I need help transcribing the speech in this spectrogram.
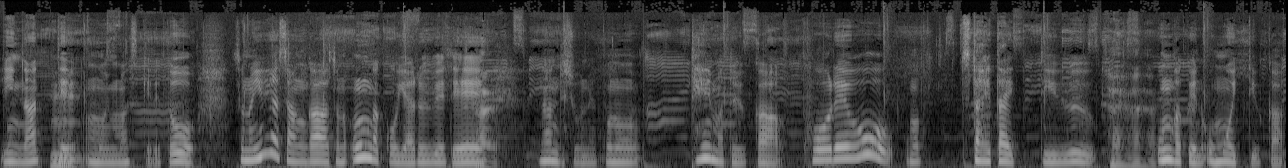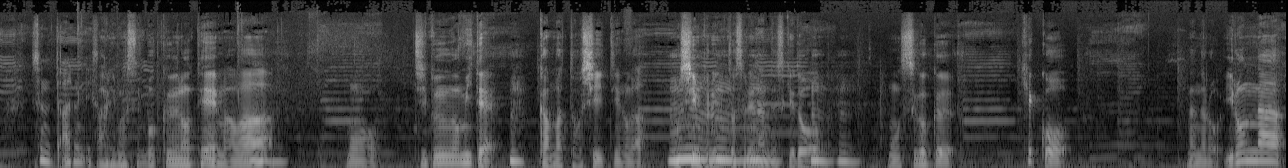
いいなって思いますけれど、うん、そのゆうやさんがその音楽をやる上で、はい、なんでしょうね。このテーマというかこれを伝えたいっていう音楽への思いっていうかそういうのってあるんですか？あります僕のテーマは、うん、もう自分を見て頑張ってほしいっていうのが、うん、もうシンプルに言うとそれなんですけど、もうすごく結構なんだろういろんな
